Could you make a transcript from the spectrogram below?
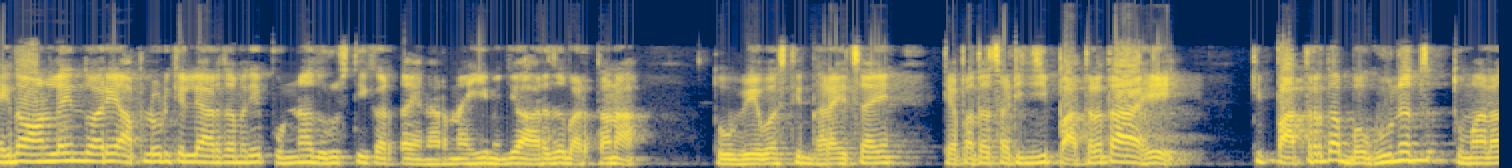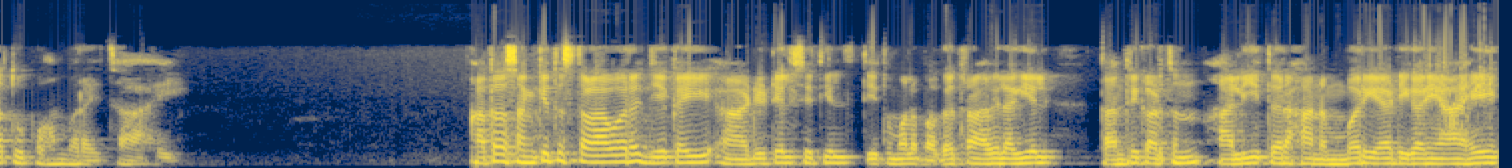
एकदा ऑनलाईनद्वारे अपलोड केलेल्या अर्जामध्ये पुन्हा दुरुस्ती करता येणार नाही म्हणजे अर्ज भरताना तो व्यवस्थित भरायचा आहे. त्या पदासाठी जी पात्रता आहे ती पात्रता बघूनच तुम्हाला तो फॉर्म भरायचा आहे. आता संकेतस्थळावर जे काही डिटेल्स येतील ते तुम्हाला बघत राहावे लागेल. तांत्रिक अडचण आली तर हा नंबर या ठिकाणी आहे.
